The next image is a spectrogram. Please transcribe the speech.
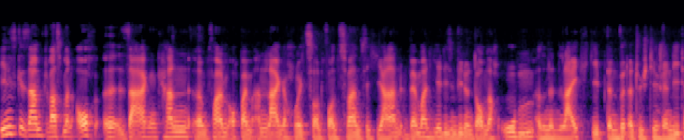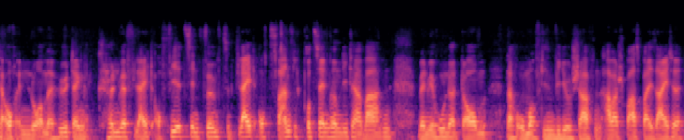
Insgesamt, was man auch äh, sagen kann, ähm, vor allem auch beim Anlagehorizont von 20 Jahren, wenn man hier diesem Video einen Daumen nach oben, also einen Like gibt, dann wird natürlich die Rendite auch enorm erhöht. Dann können wir vielleicht auch 14, 15, vielleicht auch 20 Prozent Rendite erwarten, wenn wir 100 Daumen nach oben auf diesem Video schaffen. Aber Spaß beiseite.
